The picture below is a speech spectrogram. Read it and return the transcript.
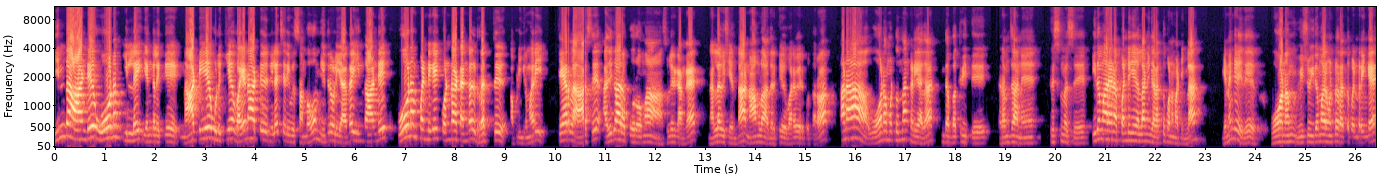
இந்த ஆண்டு ஓணம் இல்லை எங்களுக்கு. நாட்டையே உலுக்கிய வயநாட்டு நிலச்சரிவு சம்பவம் எதிரொலியாக இந்த ஆண்டு ஓணம் பண்டிகை கொண்டாட்டங்கள் ரத்து அப்படிங்கிற மாதிரி கேரள அரசு அதிகாரப்பூர்வமா சொல்லியிருக்காங்க. நல்ல விஷயம்தான். நாமளும் அதற்கு வரவேற்பு தரோம். ஆனா ஓணம் மட்டும்தான் கிடையாதா? இந்த பக்ரீத்து ரம்ஜானு கிறிஸ்துமஸ் இது மாதிரியான பண்டிகை எல்லாம் நீங்க ரத்து பண்ண மாட்டீங்களா? என்னங்க இது? ஓணம் விஷு இது மாதிரி மட்டும் ரத்து பண்றீங்க?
